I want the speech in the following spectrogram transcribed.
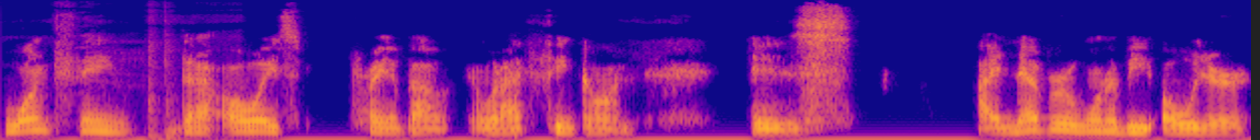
one thing that I always pray about and what I think on is I never want to be older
